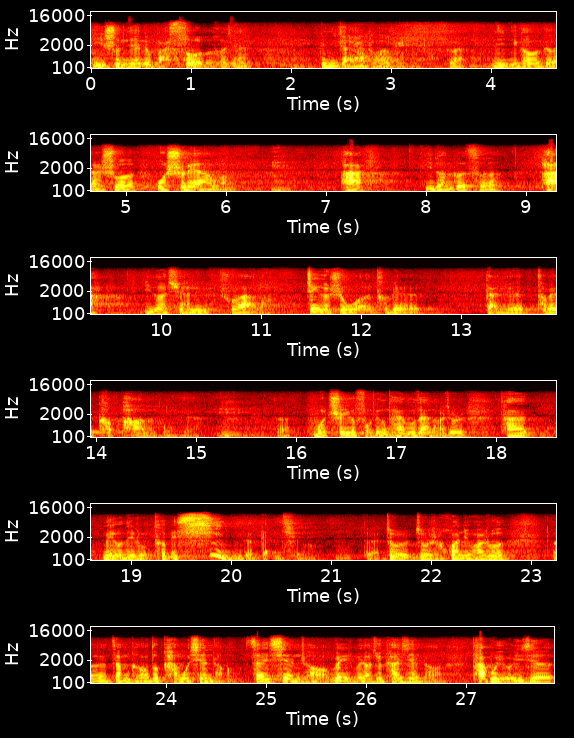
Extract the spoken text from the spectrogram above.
一瞬间就把所有的和弦给你展现出来了。对你，你可能给他说我失恋了，啪，一段歌词，啪，一段旋律出来了。这个是我特别感觉特别可怕的东西。嗯。对我持一个否定态度在哪儿？就是它没有那种特别细腻的感情。对，就是就是换句话说，呃，咱们可能都看过现场，在现场为什么要去看现场？它会有一些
